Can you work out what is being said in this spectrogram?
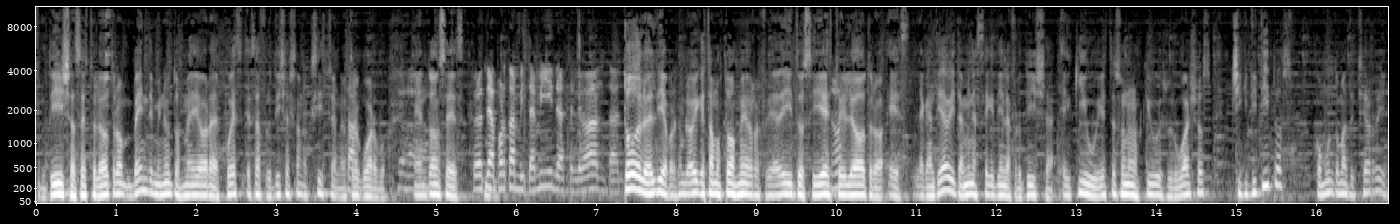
frutillas, esto, lo otro, 20 minutos, media hora después, esas frutillas ya no existen en nuestro cuerpo. Entonces, Pero te aportan vitaminas, te levantan. todo lo del día, por ejemplo, hoy que estamos todos medio resfriaditos y esto ¿No? y lo otro, es la cantidad de vitamina C que tiene la frutilla, el kiwi, estos son unos kiwis uruguayos, chiquitititos, como un tomate cherry,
